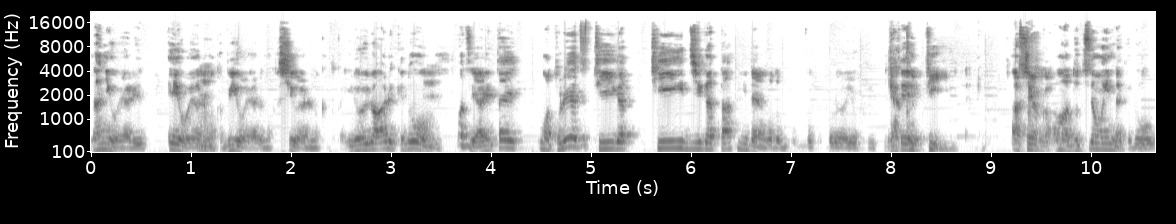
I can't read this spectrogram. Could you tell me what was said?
何をやり、A をやるのか B をやるのか C をやるのかとかいろいろあるけど、うん。まずやりたい、まあとりあえず T が、T 字型みたいなことを僕これはよく言って。逆て、T みたいあ、そうか。まあどっちでもいいんだけうど、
